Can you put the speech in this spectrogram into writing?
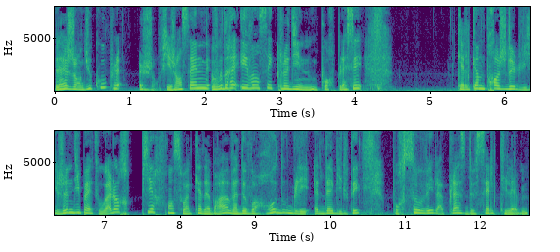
L'agent du couple, Jean-Philippe Janssen, voudrait évincer Claudine pour placer quelqu'un de proche de lui. Je ne dis pas tout. Alors Pierre-François Cadabra va devoir redoubler d'habileté pour sauver la place de celle qu'il aime.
